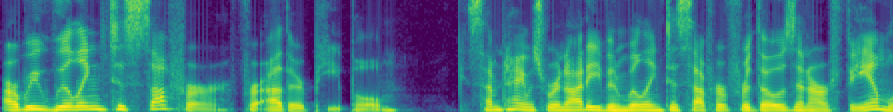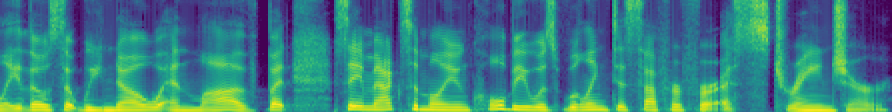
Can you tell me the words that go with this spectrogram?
Are we willing to suffer for other people? Sometimes we're not even willing to suffer for those in our family, those that we know and love. But St. Maximilian Kolbe was willing to suffer for a stranger.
